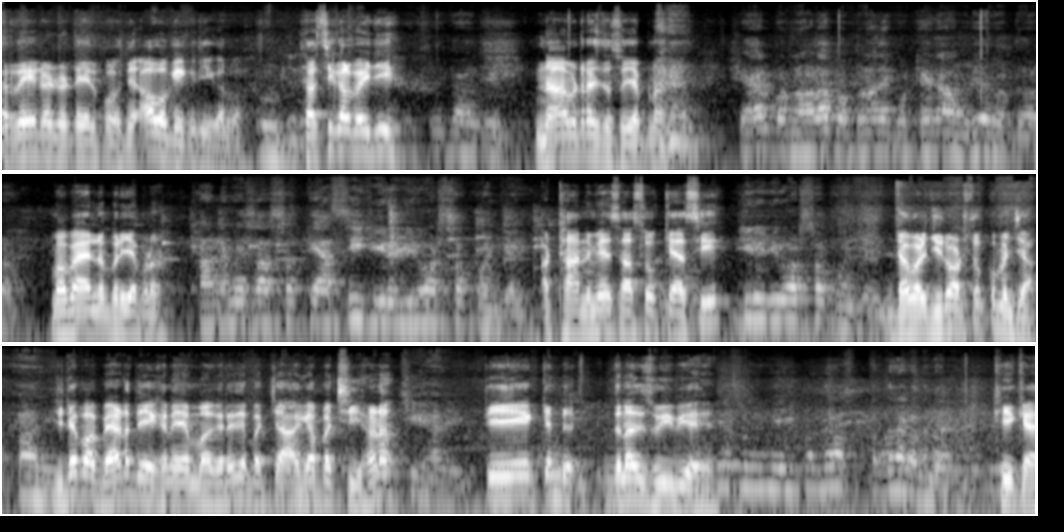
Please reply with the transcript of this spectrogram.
ਰੇਟ ਡਿਟੇਲ ਪੁੱਛਦੇ। ਆਓ ਅੱਗੇ ਕਰੀਏ ਗੱਲਬਾਤ। ਸਤਿ ਸ਼੍ਰੀ ਅਕਾਲ ਬਾਈ ਜੀ। ਨਾਮ ਐਡਰੈਸ ਦੱਸੋ ਜੀ ਆਪਣਾ। ਸ਼ਹਿਰ ਬਰਨਾਲਾ ਬੱਬਰਾਂ ਦੇ ਕੋਠੇ ਦਾ ਆਉੜੀਆ ਗੁਰਦੁਆਰਾ। ਮੋਬਾਈਲ ਨੰਬਰ ਜੀ ਆਪਣਾ। 98781 00855 98781 00855 00851 ਹਾਂਜੀ। ਜਿਹੜੇ ਆਪਾਂ ਬੈੜ ਦੇਖ ਰਹੇ ਆ ਮਗਰ ਇਹਦੇ ਬੱਚਾ ਆ ਗਿਆ ਬੱਚੀ ਹਨਾ? ਜੀ ਹਾਂ ਜੀ ਤੇ ਕਿੰਨੇ ਦਿਨਾਂ ਦੀ ਸੂਈ ਵੀ ਇਹ? ਇਹ ਸੁਣੀ ਮੇਰੀ 15 15 ਕਦਮ ਹੈ ਠੀਕ ਹੈ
